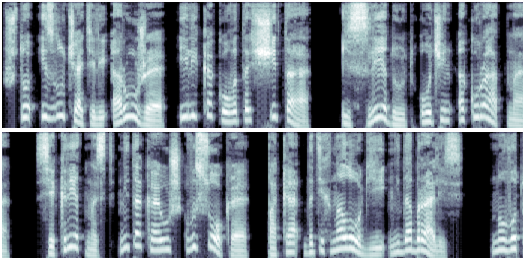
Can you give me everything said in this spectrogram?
что излучатели оружия или какого-то щита исследуют очень аккуратно. Секретность не такая уж высокая, пока до технологии не добрались. Но вот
